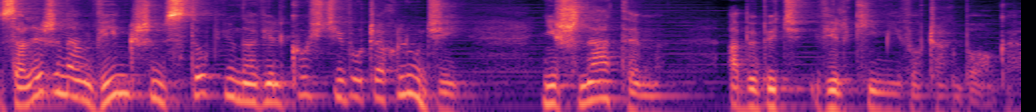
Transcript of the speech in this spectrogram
Zależy nam w większym stopniu na wielkości w oczach ludzi, niż na tym, aby być wielkimi w oczach Boga.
